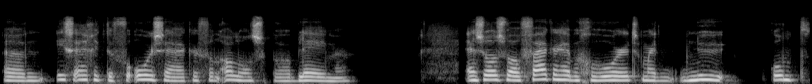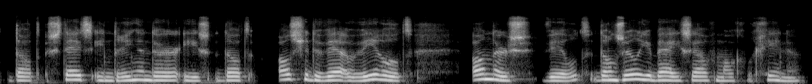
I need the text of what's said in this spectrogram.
um, is eigenlijk de veroorzaker van al onze problemen. En zoals we al vaker hebben gehoord, maar nu komt dat steeds indringender, is dat als je de wereld anders wilt, dan zul je bij jezelf mogen beginnen.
